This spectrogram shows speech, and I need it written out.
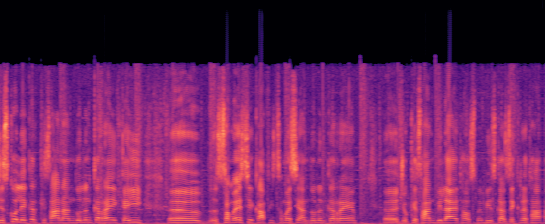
जिसको लेकर किसान आंदोलन कर रहे हैं कई समय से काफ़ी समय से आंदोलन कर रहे हैं अ, जो किसान बिल आया था उसमें भी इसका ज़िक्र था।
